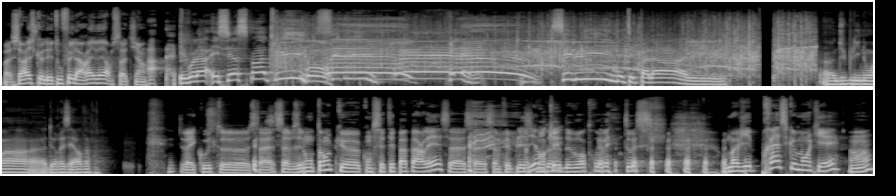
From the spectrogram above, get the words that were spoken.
Bah, ça risque d'étouffer la réverb, ça, tiens. Ah, et voilà, et c'est Asmat, oui Oh. C'est lui Ouais lui Il n'était pas là, il... Un Dublinois euh, de réserve. Bah, écoute, euh, ça, ça faisait longtemps que qu'on s'était pas parlé. Ça, ça, ça me fait plaisir de, vous retrouver tous. Vous m'aviez presque manqué, hein.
